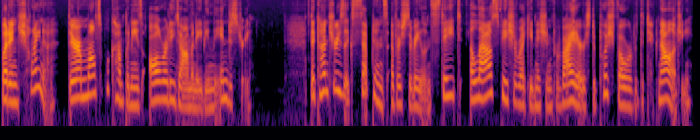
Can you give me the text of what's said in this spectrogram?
But in China, there are multiple companies already dominating the industry. The country's acceptance of a surveillance state allows facial recognition providers to push forward with the technology,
